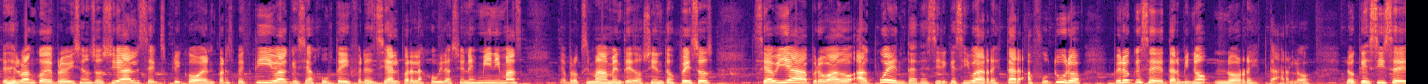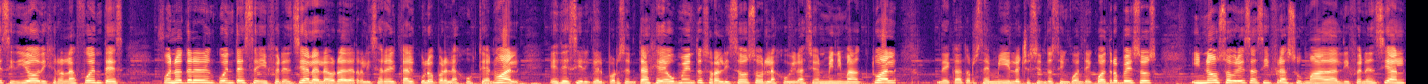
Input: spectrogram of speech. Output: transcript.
Desde el Banco de Previsión Social se explicó en perspectiva que ese ajuste diferencial para las jubilaciones mínimas de aproximadamente 200 pesos se había aprobado a cuenta, es decir, que se iba a restar a futuro, pero que se determinó no restarlo. Lo que sí se decidió, dijeron las fuentes, fue no tener en cuenta ese diferencial a la hora de realizar el cálculo para el ajuste anual, es decir, que el porcentaje de aumento se realizó sobre la jubilación mínima actual de 14.854 pesos y no sobre esa cifra sumada al diferencial,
